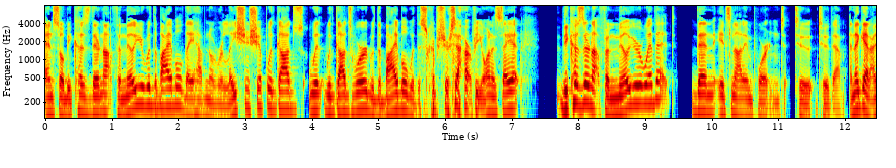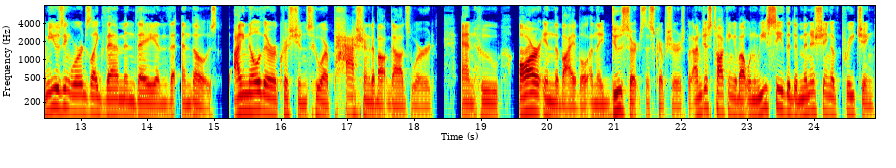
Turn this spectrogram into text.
And so because they're not familiar with the Bible, they have no relationship with God's with, with God's word, with the Bible, with the scriptures, however you want to say it. Because they're not familiar with it, then it's not important to to them. And again, I'm using words like them and they and th- and those. I know there are Christians who are passionate about God's word and who are in the Bible and they do search the scriptures. But I'm just talking about when we see the diminishing of preaching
